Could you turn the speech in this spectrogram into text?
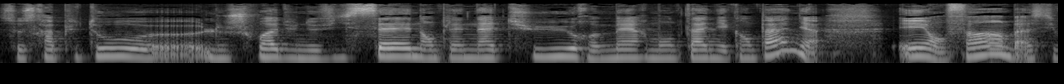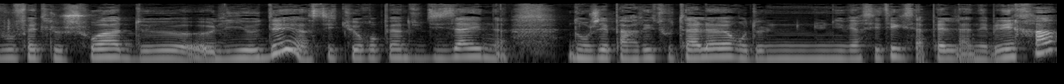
ce sera plutôt euh, le choix d'une vie saine, en pleine nature, mer, montagne et campagne. Et enfin, ben, si vous faites le choix de euh, l'IED, Institut européen du design, dont j'ai parlé tout à l'heure, ou de l'université qui s'appelle la Nebleja,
